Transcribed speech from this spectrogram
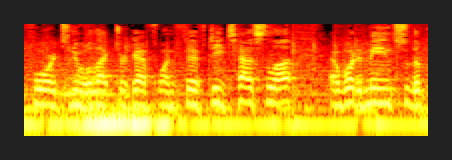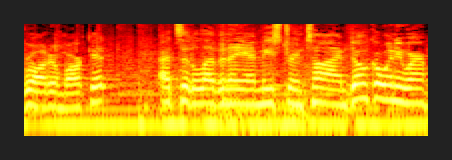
Ford's new electric F-150 Tesla and what it means to the broader market. That's at 11 a.m. Eastern Time. Don't go anywhere.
